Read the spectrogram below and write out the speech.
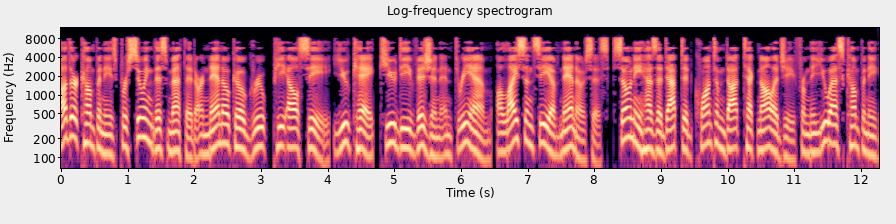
Other companies pursuing this method are Nanoco Group plc UK, QD Vision and 3M, a licensee of Nanosys. Sony has adapted quantum dot technology from the US company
